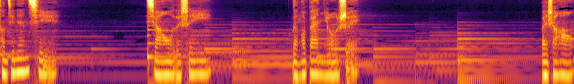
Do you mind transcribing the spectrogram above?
从今天起，希望我的声音能够伴你入睡。晚上好，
